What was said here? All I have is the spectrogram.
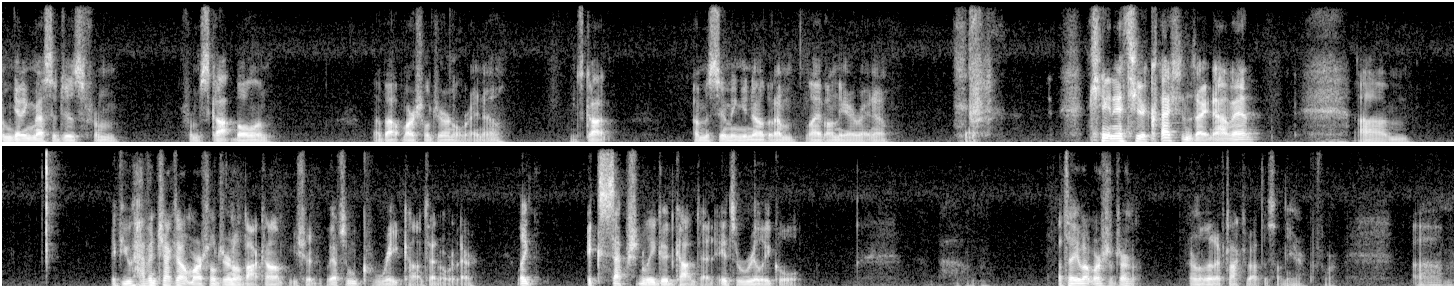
I'm getting messages from from Scott Bolin about Martial Journal right now. And Scott, I'm assuming you know that I'm live on the air right now. Can't answer your questions right now, man. Um, if you haven't checked out martialjournal.com, you should. We have some great content over there. Like, exceptionally good content. It's really cool. Um, I'll tell you about Martial Journal. I don't know that I've talked about this on the air before. Um,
